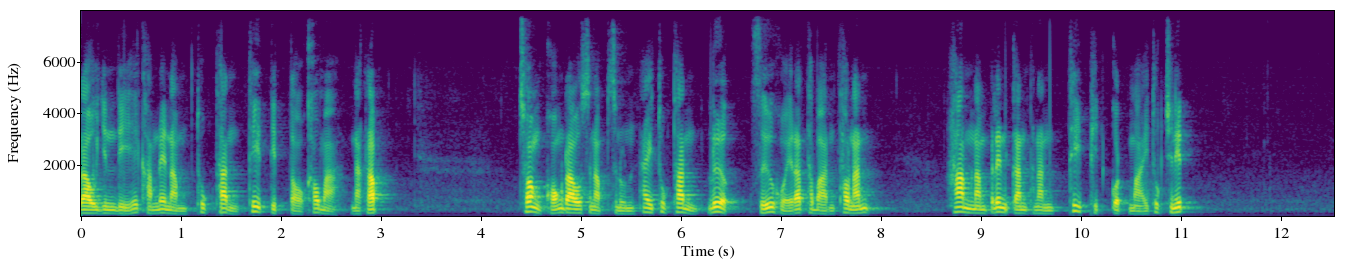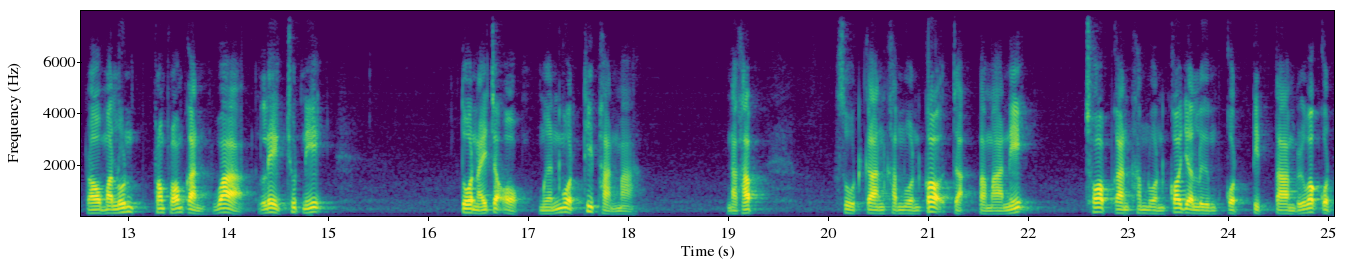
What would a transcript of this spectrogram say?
เรายินดีให้คำแนะนำทุกท่านที่ติดต่อเข้ามานะครับ ช่องของเราสนับสนุนให้ทุกท่านเลือกซื้อหวยรัฐบาลเท่านั้น ห้ามนำไปเล่นการพนันที่ผิดกฎหมายทุกชนิด เรามาลุ้นพร้อมๆกันว่าเลขชุดนี้ ตัวไหนจะออกเหมือนงวดที่ผ่านมานะครับ สูตรการคำนวณก็จะประมาณนี้ ชอบการคำนวณก็อย่าลืมกดติดตามหรือว่ากด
